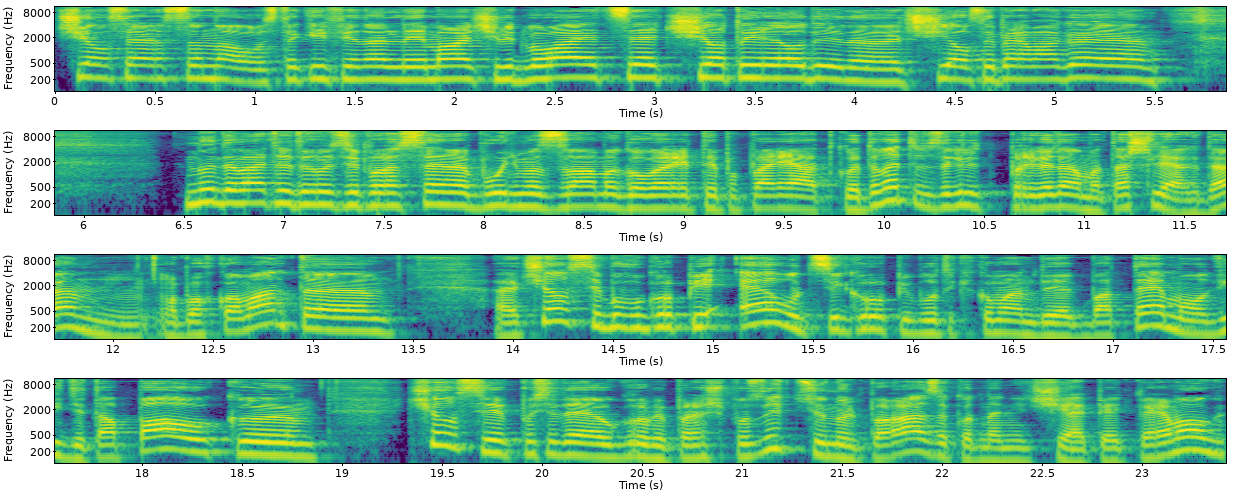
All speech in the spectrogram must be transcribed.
Челсі Арсенал. Ось такий фінальний матч відбувається 4-1. Челсі перемагає. Ну, давайте, друзі, про все ми будемо з вами говорити по порядку. Давайте взагалі пригадаємо та шлях да? обох команд. Е, е, Челсі був у групі L. У цій групі були такі команди, як Бате, Молвіді та Паук. Е, Челсі посідає у групі першу позицію, 0 поразок, 1 нічия, 5 перемог,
